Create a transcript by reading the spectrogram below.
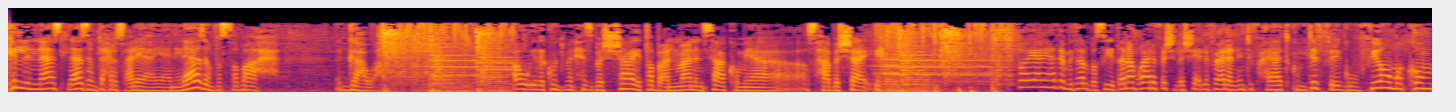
كل الناس لازم تحرص عليها. يعني لازم في الصباح قهوة. أو إذا كنت من حزب الشاي طبعا ما ننساكم يا أصحاب الشاي. فيعني هذا مثال بسيط. أنا أبغى أعرف إيش الأشياء اللي فعلا أنتم في حياتكم تفرق وفي يومكم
